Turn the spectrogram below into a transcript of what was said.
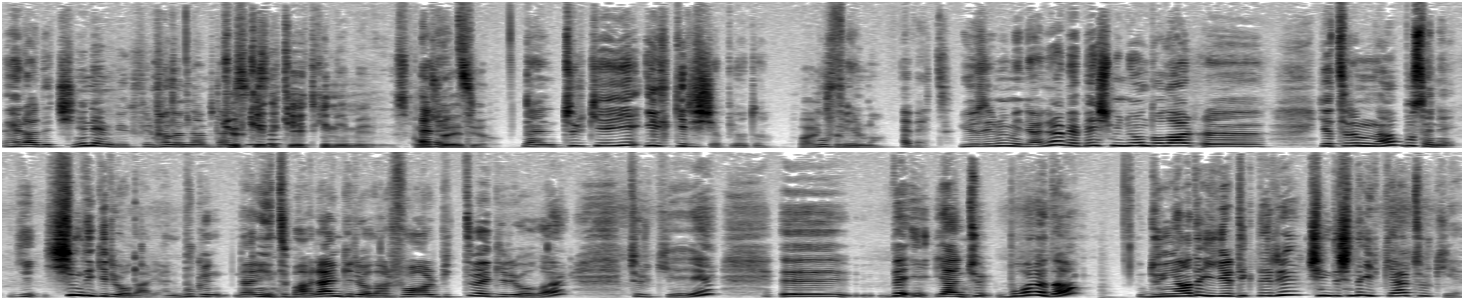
herhalde Çin'in en büyük firmalarından bir tanesi. Türkiye'deki etkinliği mi sponsor Evet. ediyor? Yani Türkiye'ye ilk giriş yapıyordu Vay bu canına. firma. Evet. 120 milyar lira ve 5 milyon dolar e, yatırımla bu sene şimdi giriyorlar yani bugünden itibaren giriyorlar. Fuar bitti ve giriyorlar Türkiye'ye. E, ve yani bu arada dünyada girdikleri Çin dışında ilk yer Türkiye.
